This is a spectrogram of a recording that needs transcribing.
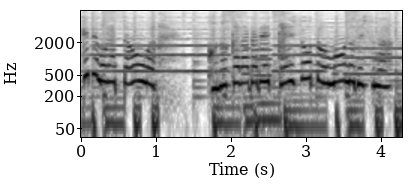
けてもらった恩はこの体で返そうと思うのですが。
